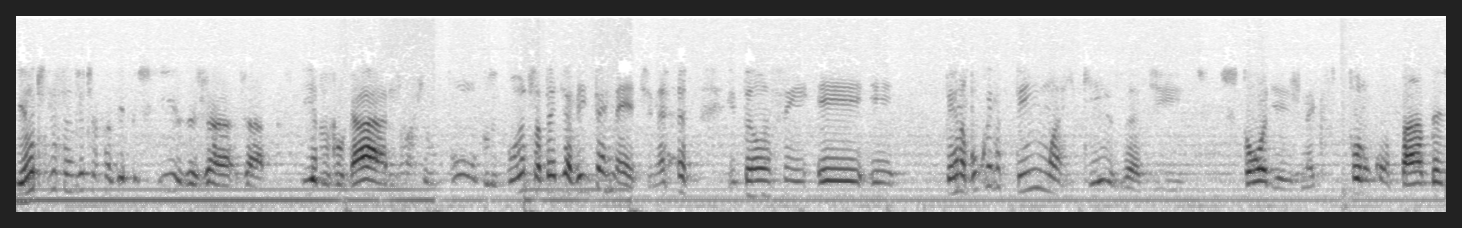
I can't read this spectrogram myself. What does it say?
e antes disso a gente já fazia pesquisa, já, já ia dos lugares, no arquivo público, antes até de haver internet, né? Então, assim, é, é, Pernambuco ainda tem uma riqueza de histórias né, que foram contadas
